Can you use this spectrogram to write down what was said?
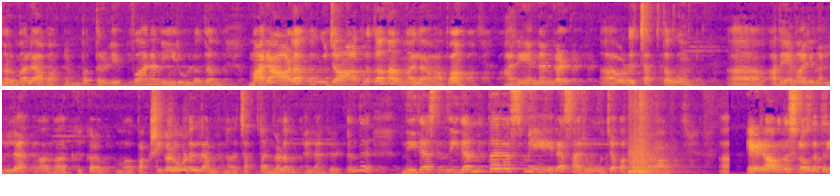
നിർമ്മലാപം. രൊമ്പ തെളിവാന നീരുള്ളതും മരാള പൂജാകൃത നിർമ്മലാപം. അരയന്നങ്ങൾ ഓട് ചത്തവും അതേമാതിരി നല്ല പക്ഷികളോടെല്ലാം ചത്തങ്ങളും എല്ലാം കേട്ടുണ്ട്. நிரஸ் நிரந்தரஸ்மேர சரோஜ வக்ராம் ഏഴാമത് ശ്ലോകത്തിൽ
